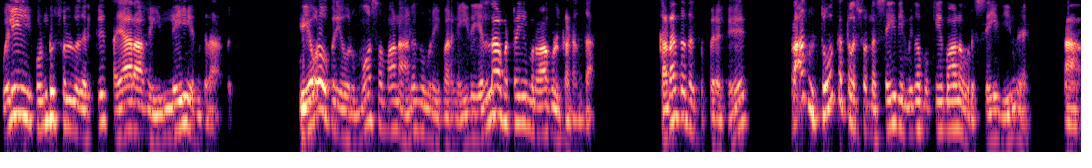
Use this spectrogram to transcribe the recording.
வெளியில் கொண்டு சொல்வதற்கு தயாராக இல்லை என்கிறார்கள். இது எவ்வளவு பெரிய ஒரு மோசமான அணுகுமுறை பாருங்க. இது எல்லாவற்றையும் ராகுல் கடந்தார். கடந்ததற்கு பிறகு ராகுல் துவக்கத்துல சொன்ன செய்தி மிக முக்கியமான ஒரு செய்தின்னு நான்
